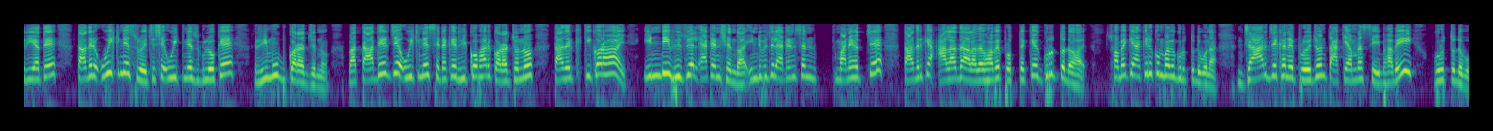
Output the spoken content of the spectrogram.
এরিয়াতে তাদের উইকনেস রয়েছে সেই উইকনেসগুলোকে রিমুভ করার জন্য বা তাদের যে উইকনেস সেটাকে রিকভার করার জন্য তাদেরকে কি করা হয়? ইন্ডিভিজুয়াল অ্যাটেনশন দেওয়া হয়। ইন্ডিভিজুয়াল অ্যাটেনশন মানে হচ্ছে তাদেরকে আলাদা আলাদাভাবে প্রত্যেককে গুরুত্ব দেওয়া হয়। সবাইকে একই রকমভাবে গুরুত্ব দেবো না। যার যেখানে প্রয়োজন তাকে আমরা সেইভাবেই গুরুত্ব দেবো।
